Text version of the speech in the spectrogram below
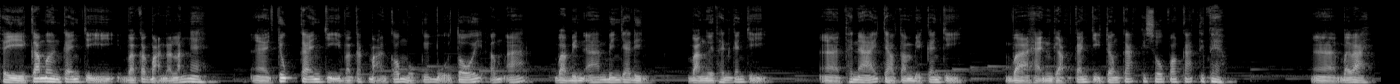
Thì cảm ơn các anh chị và các bạn đã lắng nghe. À, chúc các anh chị và các bạn có một cái buổi tối ấm áp và bình an bên gia đình và người thân các anh chị. À, thân ái chào tạm biệt các anh chị và hẹn gặp các anh chị trong các cái số podcast tiếp theo. À, bye bye.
